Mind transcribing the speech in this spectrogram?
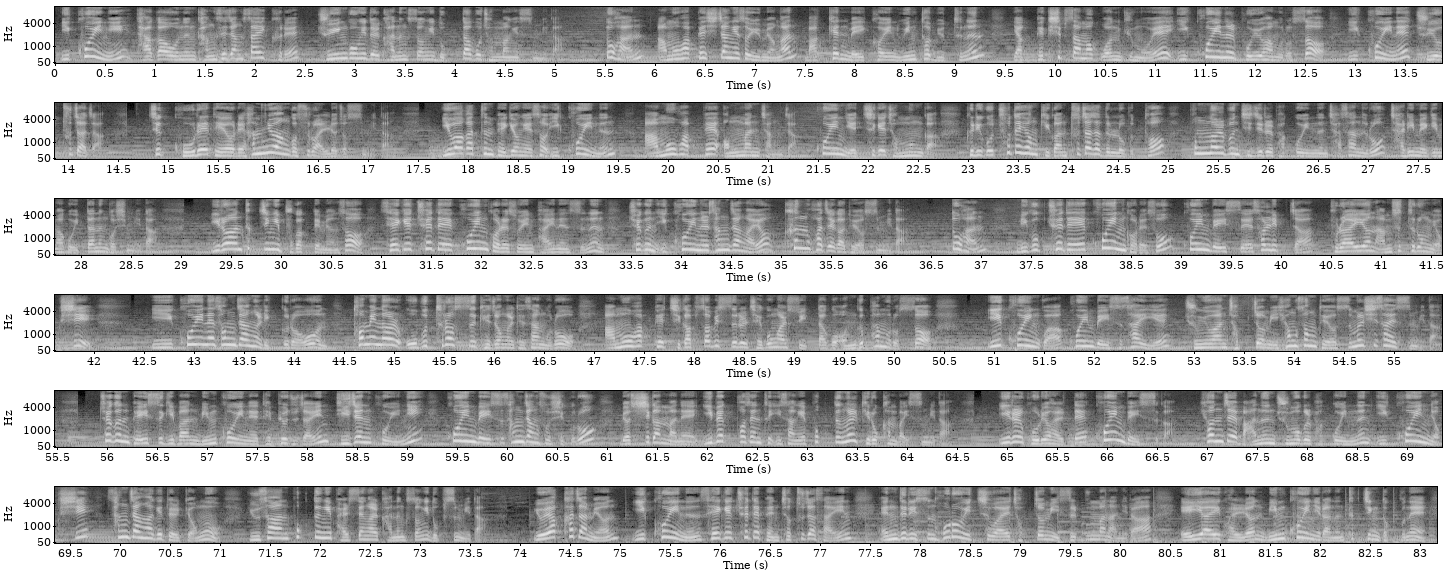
이 코인이 다가오는 강세장 사이클의 주인공이 될 가능성이 높다고 전망했습니다. 또한 암호화폐 시장에서 유명한 마켓 메이커인 윈터 뮤트는 약 113억 원 규모의 이 코인을 보유함으로써 이 코인의 주요 투자자, 즉 고래 대열에 합류한 것으로 알려졌습니다. 이와 같은 배경에서 이 코인은 암호화폐 억만장자, 코인 예측의 전문가, 그리고 초대형 기관 투자자들로부터 폭넓은 지지를 받고 있는 자산으로 자리매김하고 있다는 것입니다. 이러한 특징이 부각되면서 세계 최대의 코인 거래소인 바이낸스는 최근 이 코인을 상장하여 큰 화제가 되었습니다. 또한 미국 최대의 코인 거래소 코인베이스의 설립자 브라이언 암스트롱 역시 이 코인의 성장을 이끌어온 터미널 오브 트러스 계정을 대상으로 암호화폐 지갑 서비스를 제공할 수 있다고 언급함으로써 이 코인과 코인베이스 사이에 중요한 접점이 형성되었음을 시사했습니다. 최근 베이스 기반 밈코인의 대표 주자인 디젠 코인이 코인베이스 상장 소식으로 몇 시간 만에 200% 이상의 폭등을 기록한 바 있습니다. 이를 고려할 때 코인베이스가 현재 많은 주목을 받고 있는 이 코인 역시 상장하게 될 경우 유사한 폭등이 발생할 가능성이 높습니다. 요약하자면 이 코인은 세계 최대 벤처 투자사인 앤드리슨 호로위츠와의 접점이 있을 뿐만 아니라 AI 관련 밈코인이라는 특징 덕분에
